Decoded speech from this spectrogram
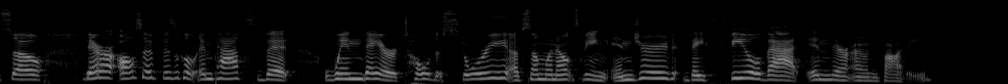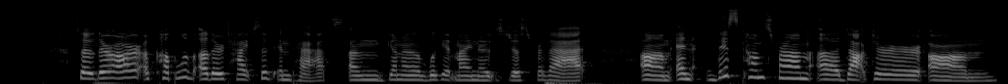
So, there are also physical empaths that when they are told a story of someone else being injured, they feel that in their own body. So, there are a couple of other types of empaths. I'm going to look at my notes just for that. Um, and this comes from uh, Dr. Um,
